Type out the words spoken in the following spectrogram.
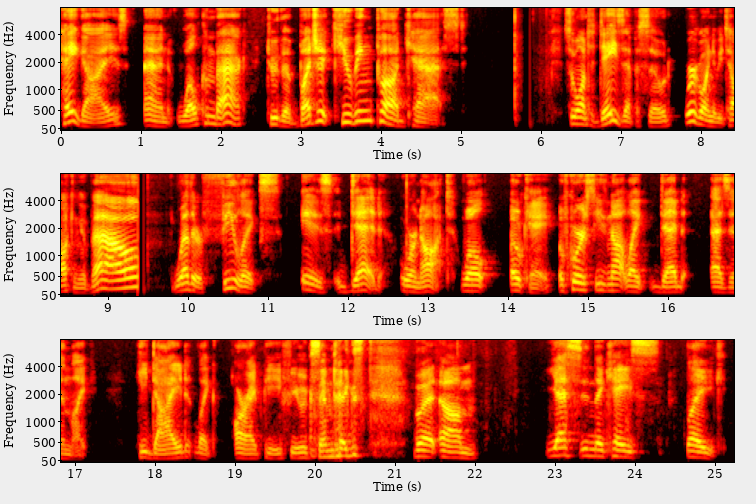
Hey guys, and welcome back to the Budget Cubing Podcast. So, on today's episode, we're going to be talking about whether Feliks is dead or not. Well, okay, of course, he's not like dead as in like he died, like RIP Feliks Zemdegs, but um, yes, in the case, like,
